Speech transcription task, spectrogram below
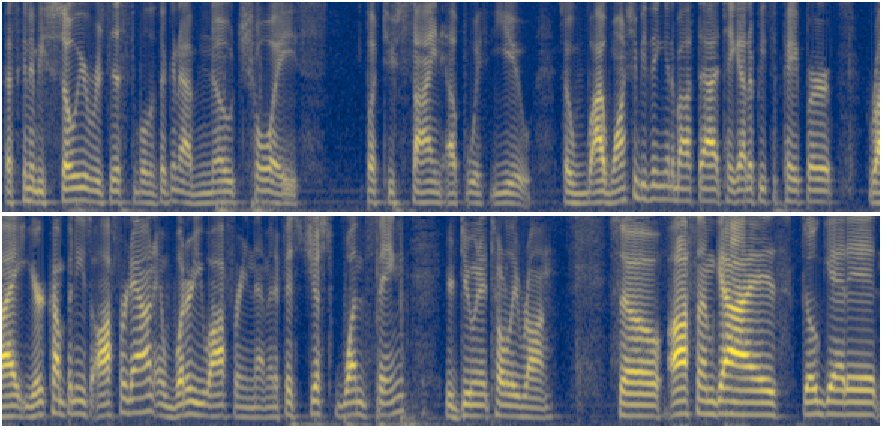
that's going to be so irresistible that they're going to have no choice but to sign up with you? So I want you to be thinking about that. Take out a piece of paper, write your company's offer down, and what are you offering them? And if it's just one thing, you're doing it totally wrong. So awesome, guys. Go get it.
